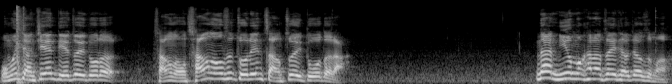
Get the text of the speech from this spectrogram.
我们讲今天跌最多的长荣，长荣是昨天涨最多的啦。那你有没有看到这一条叫什么？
